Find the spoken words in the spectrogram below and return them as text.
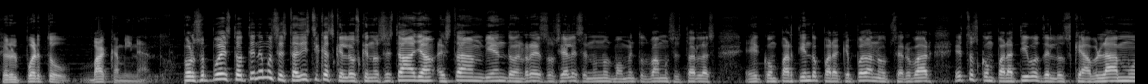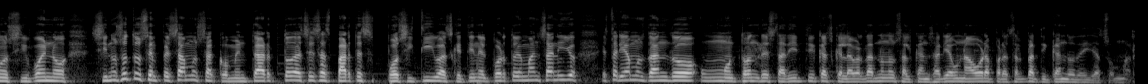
Pero el puerto va caminando. Por supuesto, tenemos estadísticas que los que nos está, ya, están viendo en redes sociales, en unos momentos vamos a estarlas eh, compartiendo para que puedan observar estos comparativos de los que hablamos. Y bueno, si nosotros empezamos a comentar todas esas partes positivas que tiene el puerto de Manzanillo, estaríamos dando un montón de estadísticas que la verdad no nos alcanzaría una hora para estar platicando de ellas, Omar.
